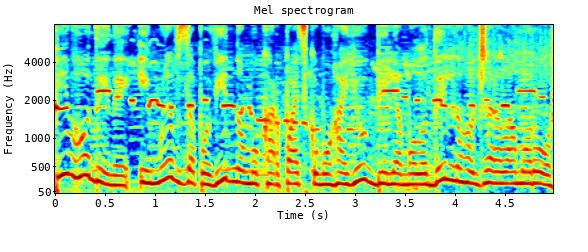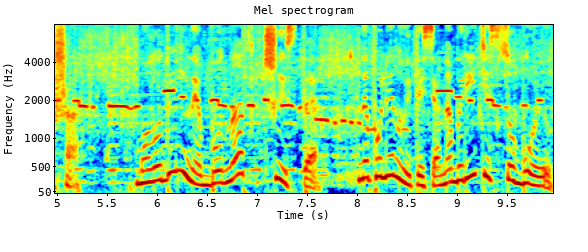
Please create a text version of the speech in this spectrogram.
Півгодини, і ми в заповідному карпатському гаю біля молодильного джерела Мороша. Молодильне, бо надчисте. Не полінуйтеся, наберіть із собою.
